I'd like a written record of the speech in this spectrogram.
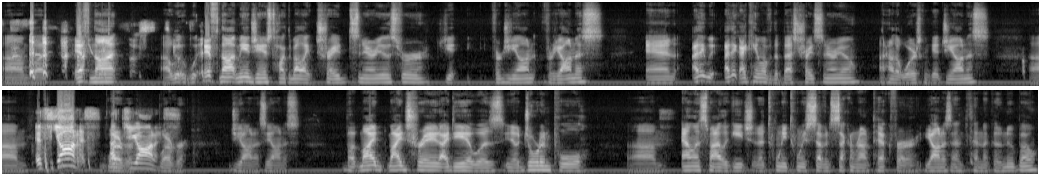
Um, but if not, uh, if not, me and James talked about like trade scenarios for G- for Gian for Giannis, and I think we, I think I came up with the best trade scenario on how the Warriors can get Giannis. Um, It's Giannis. whatever, Not Giannis. whatever, Giannis, Giannis. But my my trade idea was you know Jordan Poole, um, Alan Smiley-Geach, and a 2027 second round pick for Giannis Antetokounmpo,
